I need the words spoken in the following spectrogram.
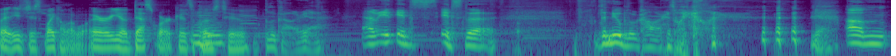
But it's just white collar or you know desk work as opposed to blue collar. Yeah, um, it, it's it's the the new blue collar is white collar. Yeah. Um.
